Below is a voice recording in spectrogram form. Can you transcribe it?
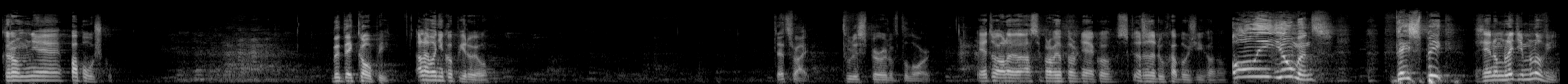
kromě papoušku. but they copy. Ale oni kopírujou. That's right, through the Spirit of the Lord. Je to ale asi pravděpodobně jako skrze ducha božího. No. Only humans, they speak. Takže jenom lidi mluví.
